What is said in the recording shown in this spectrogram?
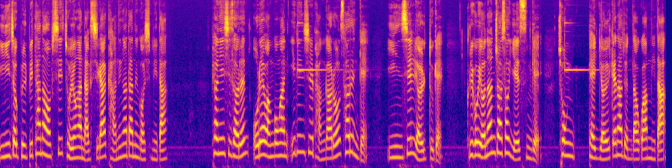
인위적 불빛 하나 없이 조용한 낚시가 가능하다는 것입니다. 편의시설은 올해 완공한 1인실 방가로 30개, 2인실 12개, 그리고 연안좌석 60개, 총 110개나 된다고 합니다.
